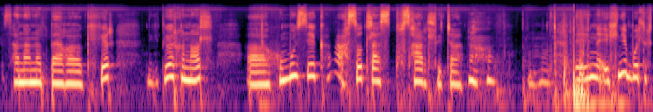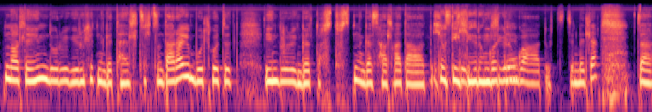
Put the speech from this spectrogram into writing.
санаанууд байгаа гэхээр нэгдүгээрх нь бол хүмүүсийг асуудлаас тусгаарлал гэж байгаа. Тэгээ энэ эхний бүлэгт нь бол энэ дүрийг ерөнхийд ингээд танилцуулсан. Дараагийн бүлгүүдэд энэ дүр ингээд тус тусад нь ингээд салгаад аваад дэлгэрэнгүй аваад үтцсэн байлаа. За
